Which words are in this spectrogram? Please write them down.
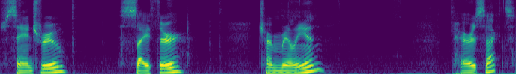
Sandshrew. Scyther. Charmeleon. Parasect.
